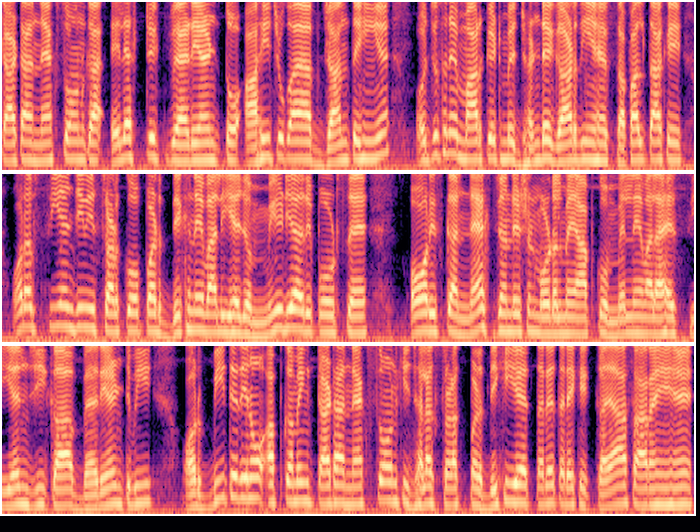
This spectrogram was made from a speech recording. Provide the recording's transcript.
टाटा नेक्सोन का इलेक्ट्रिक वेरिएंट तो आ ही चुका है, आप जानते ही हैं। और जिसने मार्केट में झंडे गाड़ दिए हैं सफलता के, और अब सीएनजी भी सड़कों पर दिखने वाली है जो मीडिया रिपोर्ट्स है। और इसका नेक्स्ट जनरेशन मॉडल में आपको मिलने वाला है सीएनजी का वेरिएंट भी। और बीते दिनों अपकमिंग टाटा नेक्सॉन की झलक सड़क पर दिखी है तरह तरह के कयास आ रहे हैं।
